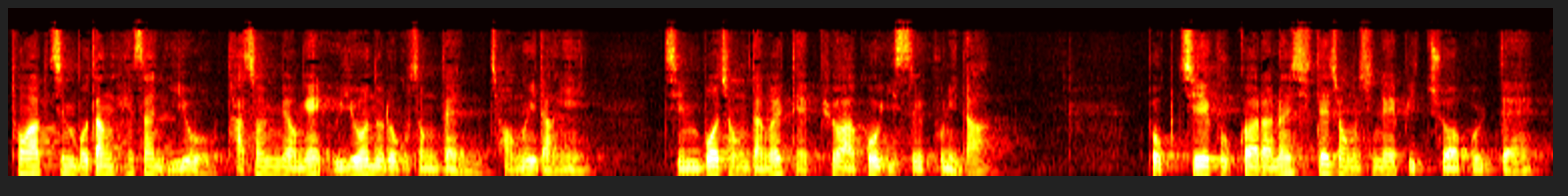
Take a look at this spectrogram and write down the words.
통합진보당 해산 이후 5명의 의원으로 구성된 정의당이 진보 정당을 대표하고 있을 뿐이다. 복지 국가라는 시대 정신에 비추어 볼 때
